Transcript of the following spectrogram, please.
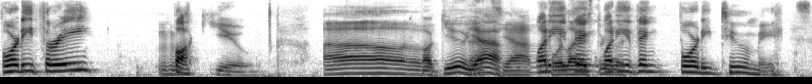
43. Mhm. Fuck you. Oh. Fuck you, yeah. Yeah. What do Four you letters, think? three What do you think 42 means?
